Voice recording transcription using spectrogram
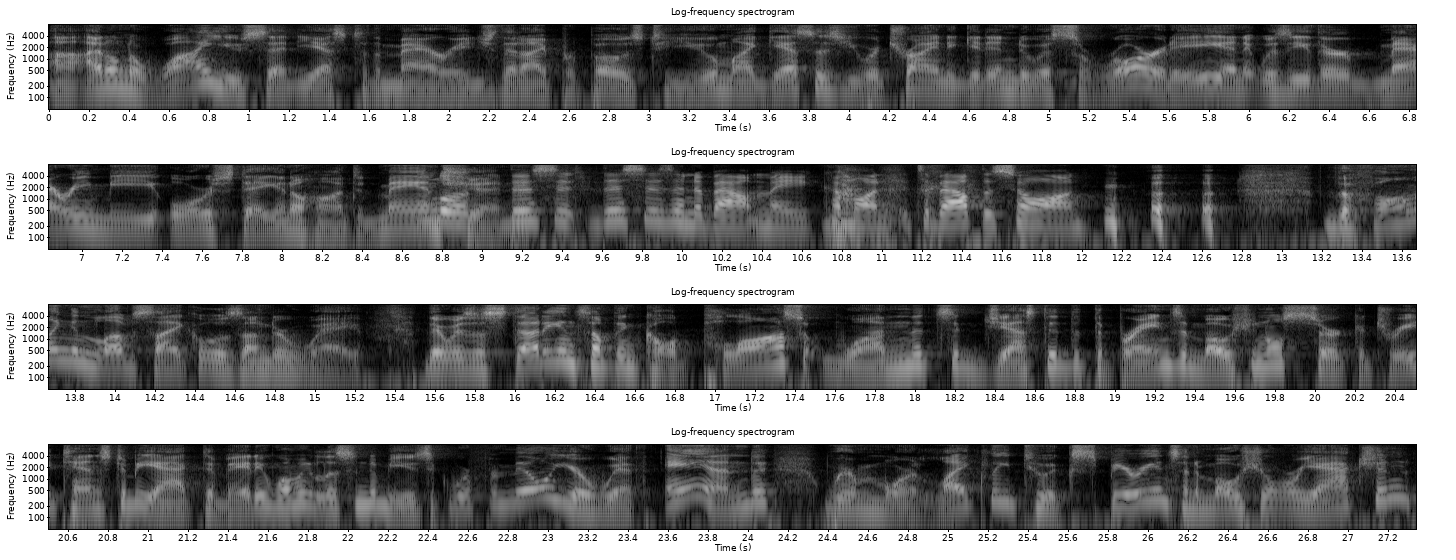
Uh, I don't know why you said yes to the marriage that I proposed to you. My guess is you were trying to get into a sorority and it was either marry me or stay in a haunted mansion. Look, this is this isn't about me. Come on, it's about the song. The falling in love cycle is underway. There was a study in something called PLOS 1 that suggested that the brain's emotional circuitry tends to be activated when we listen to music we're familiar with, and we're more likely to experience an emotional reaction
